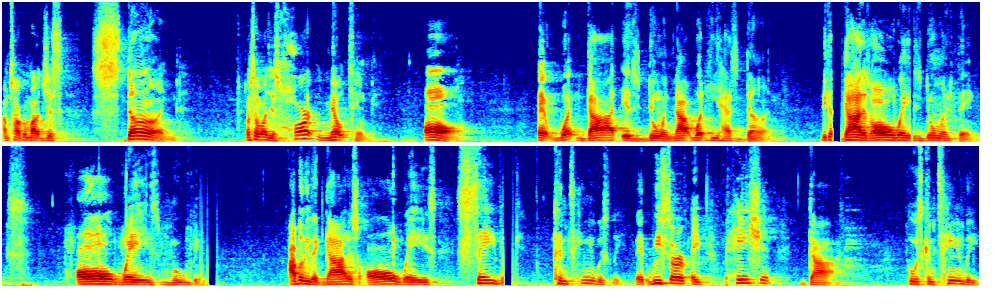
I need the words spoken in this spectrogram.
I'm talking about just stunned. I'm talking about just heart melting all at what God is doing, not what he has done. Because God is always doing things, always moving. I believe that God is always saving continuously, that we serve a patient God who is continually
